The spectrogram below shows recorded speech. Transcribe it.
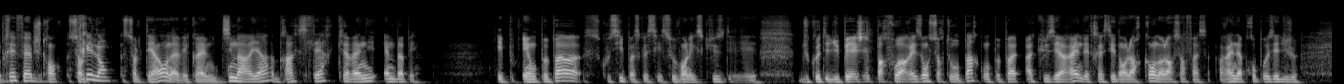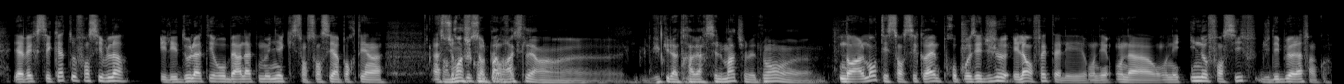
très faible, sur, très lent. sur le terrain, on avait quand même Di Maria, Draxler, Cavani, Mbappé. Et, et on peut pas, ce coup-ci, parce que c'est souvent l'excuse du côté du PSG, parfois à raison, surtout au parc, on peut pas accuser Rennes d'être resté dans leur camp, dans leur surface. Rennes a proposé du jeu. Et avec ces quatre offensives-là, et les deux latéraux, Bernat Meunier, qui sont censés apporter un, un Enfin, surplus moi, je compte pas. Draxler. hein, vu qu'il a traversé le match, honnêtement. euh, Normalement, tu es censé quand même proposer du jeu. Et là, en fait, elle est, on, est, on, a, on est inoffensif du début à la fin. Quoi.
